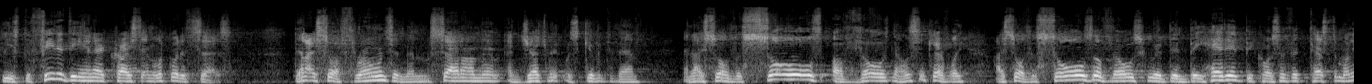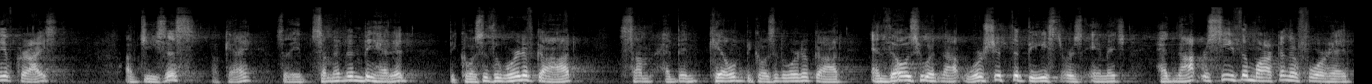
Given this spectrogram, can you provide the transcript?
He's defeated the Antichrist, and look what it says. Then I saw thrones, and them sat on them, and judgment was given to them. And I saw the souls of those, now listen carefully, I saw the souls of those who had been beheaded because of the testimony of Christ, of Jesus, okay? So they, some have been beheaded because of the word of God, some have been killed because of the word of God, and those who had not worshipped the beast or his image had not received the mark on their forehead,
